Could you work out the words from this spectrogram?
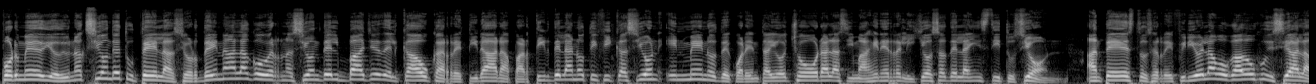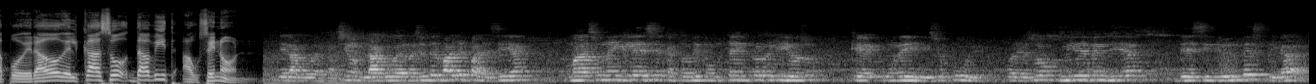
Por medio de una acción de tutela se ordena a la gobernación del Valle del Cauca retirar a partir de la notificación en menos de 48 horas las imágenes religiosas de la institución. Ante esto se refirió el abogado judicial apoderado del caso David Ausenón. De la gobernación, la gobernación del Valle parecía más una iglesia católica, un templo religioso que un edificio público. Por eso mi defendida decidió investigar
